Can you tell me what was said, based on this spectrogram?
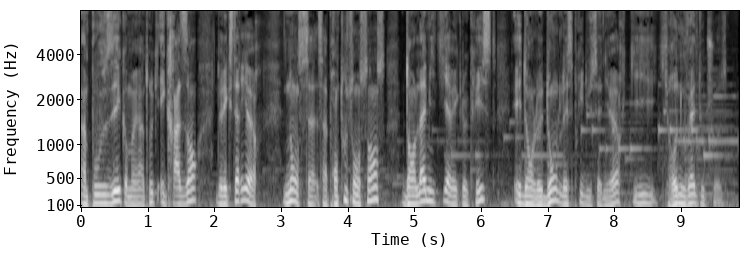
imposé comme un truc écrasant de l'extérieur. Non, ça, ça, prend tout son sens dans l'amitié avec le Christ et dans le don de l'Esprit du Seigneur qui, qui renouvelle toute chose.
